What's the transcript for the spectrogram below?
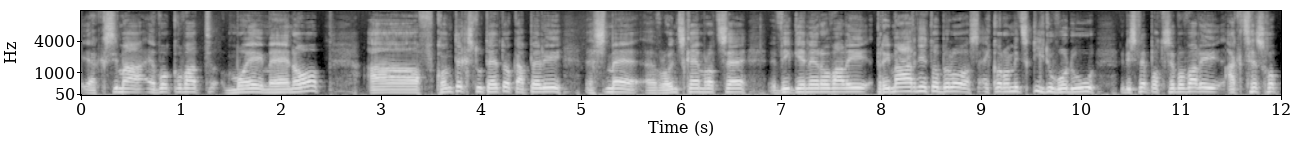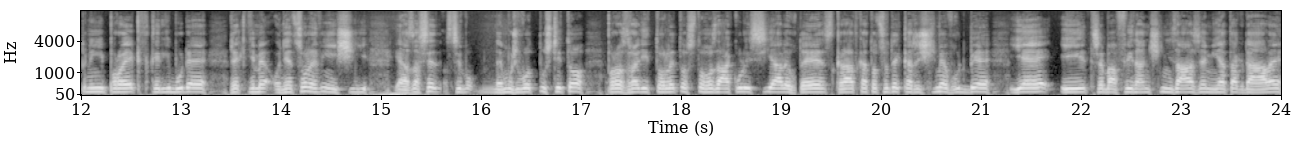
jak si má evokovat moje jméno a v kontextu této kapely jsme v loňském roce vygenerovali, primárně to bylo z ekonomických důvodů, kdy jsme potřebovali akceschopný projekt, který bude, řekněme, o něco levnější. Já zase si nemůžu odpustit to, prozradit tohleto z toho zákulisí, ale to je zkrátka to, co teďka řešíme v hudbě, je i třeba finanční zázemí a tak dále.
